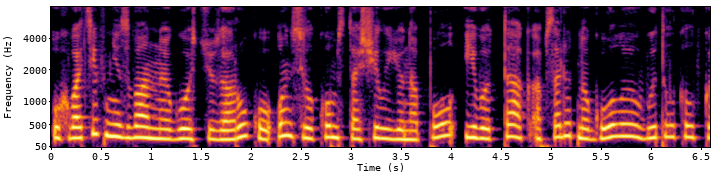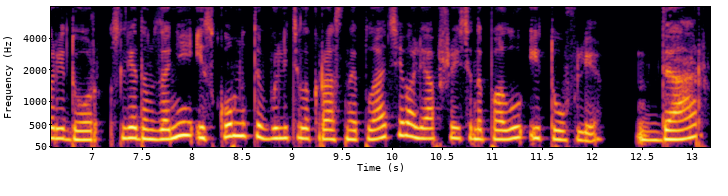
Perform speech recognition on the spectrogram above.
Ухватив незваную гостью за руку, он силком стащил ее на пол и вот так, абсолютно голую, вытолкал в коридор. Следом за ней из комнаты вылетело красное платье, валявшееся на полу, и туфли. «Дар?»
